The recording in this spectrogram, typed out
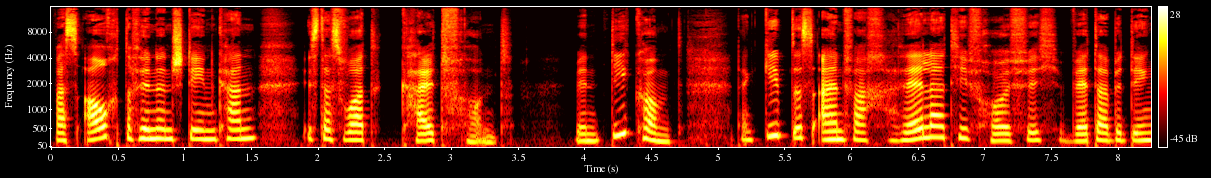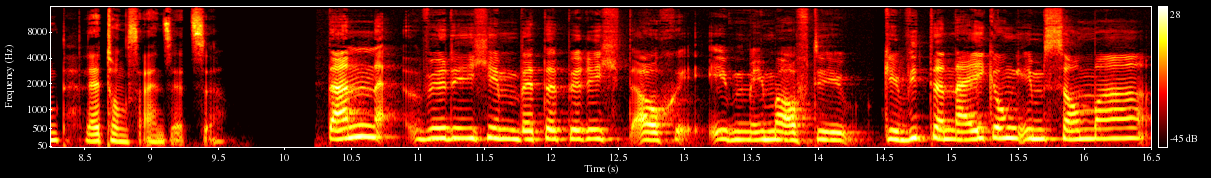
Was auch darin entstehen kann, ist das Wort Kaltfront. Wenn die kommt, dann gibt es einfach relativ häufig wetterbedingt Rettungseinsätze. Dann würde ich im Wetterbericht auch eben immer auf die Gewitterneigung im Sommer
